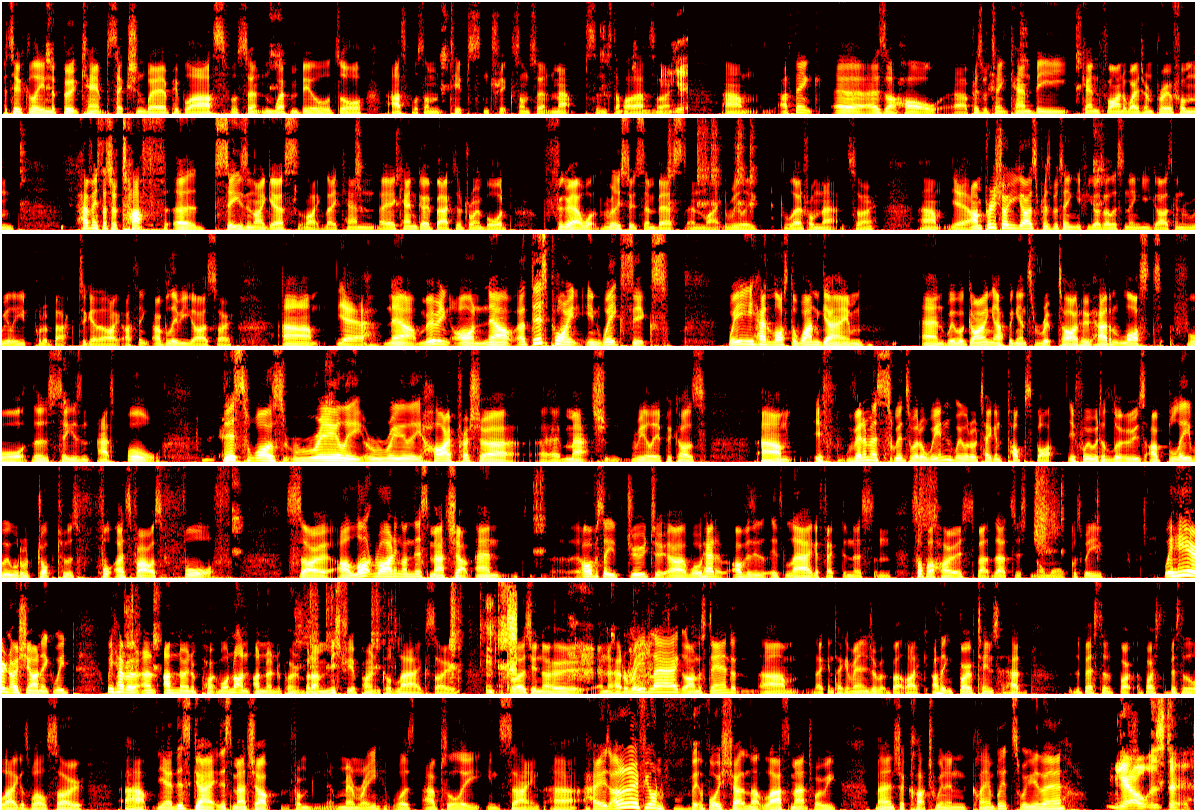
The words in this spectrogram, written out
particularly in the boot camp section where people ask for certain weapon builds or ask for some tips and tricks on certain maps and stuff like that. So Yeah. um, I think uh, as a whole, uh, Prisma can be can find a way to improve from having such a tough uh, season. I guess like they can they can go back to the drawing board, figure out what really suits them best, and like really learn from that. So. Um, yeah, I'm pretty sure you guys, Prisma Team, if you guys are listening, you guys can really put it back together. Like I think I believe you guys. So, um, yeah. Now moving on. Now at this point in week six, we had lost the one game, and we were going up against Riptide, who hadn't lost for the season at all. This was really, really high pressure uh, match, really, because um, if Venomous Squids were to win, we would have taken top spot. If we were to lose, I believe we would have dropped to as fo- as far as fourth. So a lot riding on this matchup, and obviously due to uh, well, we had obviously it's lag effectiveness and software hosts, but that's just normal because we we're here in Oceanic. We we have a, an unknown opponent. Well, not an unknown opponent, but a mystery opponent called lag. So those who know who and know how to read lag or understand it, um, they can take advantage of it. But like I think both teams had the best of both, both the best of the lag as well. So. Uh, yeah, this game, this matchup from memory was absolutely insane. Uh, Haze, I don't know if you're on voice chat in that last match where we managed a clutch win in Clam Blitz. Were you there? Yeah, I was there.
